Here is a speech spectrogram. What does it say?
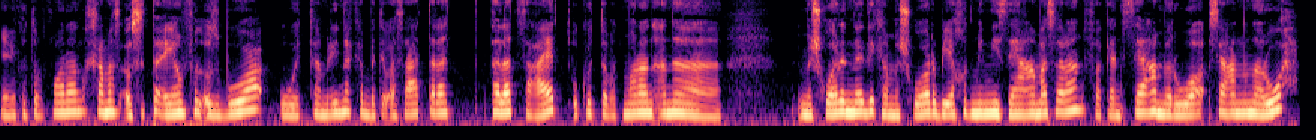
يعني كنت بتمرن خمس أو ست أيام في الأسبوع والتمرينة كانت بتبقى ساعات ثلاث ثلاث ساعات وكنت بتمرن أنا مشوار النادي كان مشوار بياخد مني ساعة مثلا فكان ساعة مرواح ساعة إن أنا أروح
